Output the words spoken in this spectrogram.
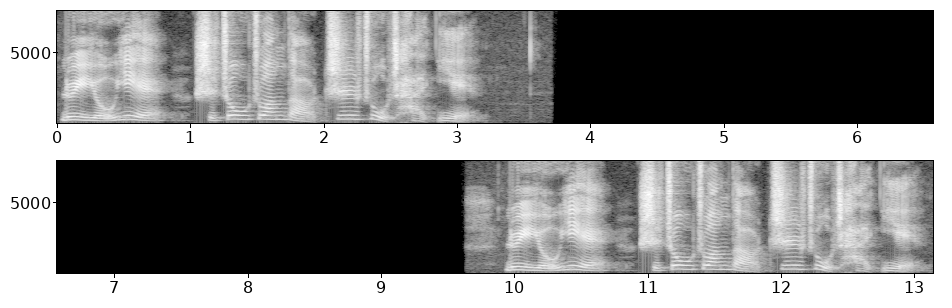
旅游业是周庄的支柱产业。旅游业是周庄的支柱产业。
